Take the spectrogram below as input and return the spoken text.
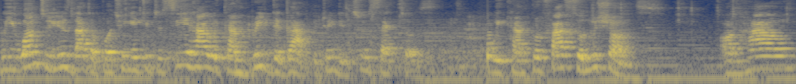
We want to use that opportunity to see how we can bridge the gap between the two sectors. We can provide solutions on how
